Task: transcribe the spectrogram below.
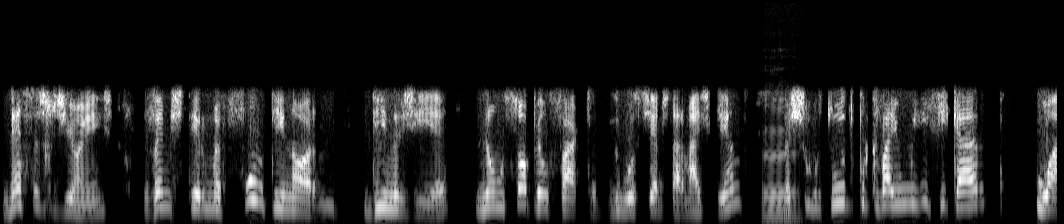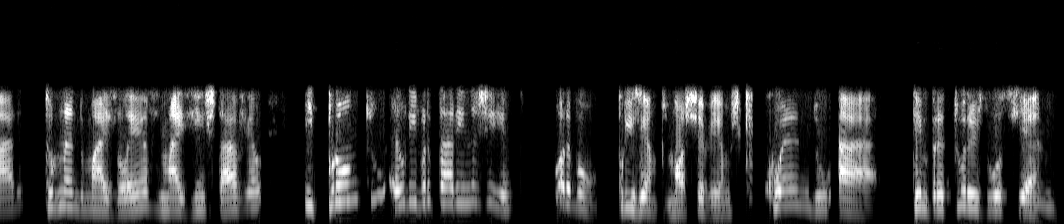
Nessas regiões vamos ter uma fonte enorme de energia, não só pelo facto do oceano estar mais quente, Hum. mas sobretudo porque vai umidificar o ar, tornando mais leve, mais instável e pronto a libertar energia. Ora bom, por exemplo, nós sabemos que quando há temperaturas do oceano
